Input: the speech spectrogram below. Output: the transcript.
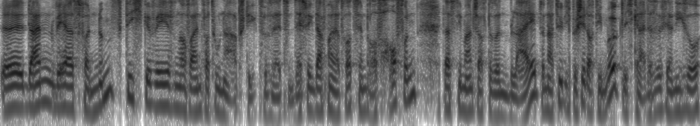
äh, dann wäre es vernünftig gewesen, auf einen Fortuna-Abstieg zu setzen. Deswegen darf man ja trotzdem darauf hoffen, dass die Mannschaft drin bleibt. Und natürlich besteht auch die Möglichkeit, es ist ja nicht so,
